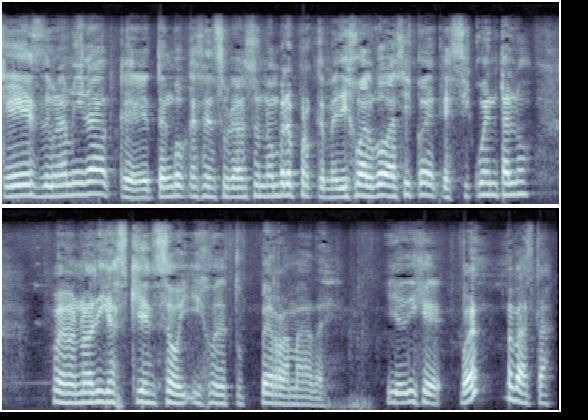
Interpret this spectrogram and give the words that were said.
que es de una amiga que tengo que censurar su nombre porque me dijo algo así como que sí cuéntalo, pero no digas quién soy, hijo de tu perra madre. Y yo dije, bueno, me basta.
